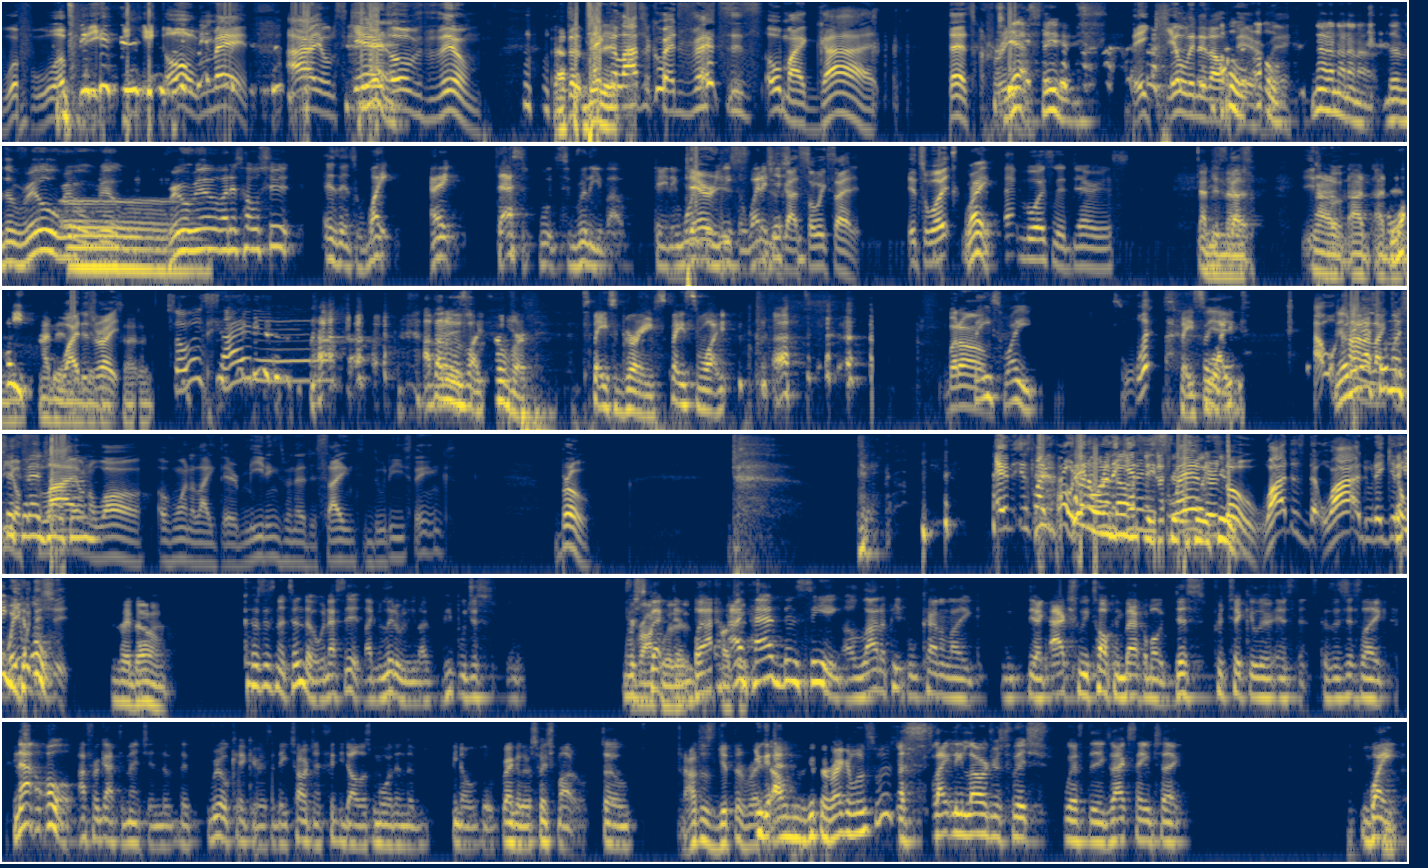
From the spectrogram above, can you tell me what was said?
Woof whoopee. oh man, I am scared Yeah. of them. That's The what did it. technological advances. Oh my god, that's crazy. yes, they. They killing it out Oh, there, oh, man. no, no, no, no, no. The the real, real, real, real, real of this whole shit is it's white. Right? That's what's really about. Okay, they want to release Darius a white just edition. got so excited. It's what? right. That boy said Darius. I did not. got- you I, know, I, I didn't. White. I didn't White is right. excited. So excited. I thought it was like silver, space gray, space white, but um, Face white. What? space So, yeah. I would Yo, they kind of so like much to be shit a for that fly on the wall of one of like their meetings when they're deciding to do these things, bro. And it's like, bro, they don't wanna really get any they got to the point, slander though. Why does that? Why do they get They away with this shit? They don't. Because it's Nintendo, and that's it. Like literally, like people just Rock respect them. it. But I, I have been seeing a lot of people kind of like like actually talking back about this particular instance because it's just like now. Oh, I forgot to mention the the real kicker is that they charging fifty dollars more than the you know the regular Switch model. So I'll just get the reg- I'll just get the regular Switch. a slightly larger Switch with the exact same tech, white.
